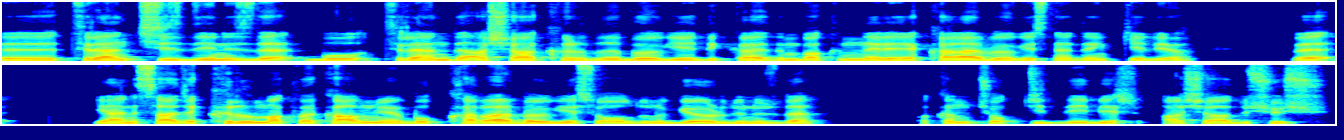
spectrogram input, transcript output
eee trend çizdiğinizde bu trendi aşağı kırdığı bölgeye dikkat edin. Bakın nereye? Karar bölgesine denk geliyor. Ve yani sadece kırılmakla kalmıyor. Bu karar bölgesi olduğunu gördüğünüzde bakın çok ciddi bir aşağı düşüş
